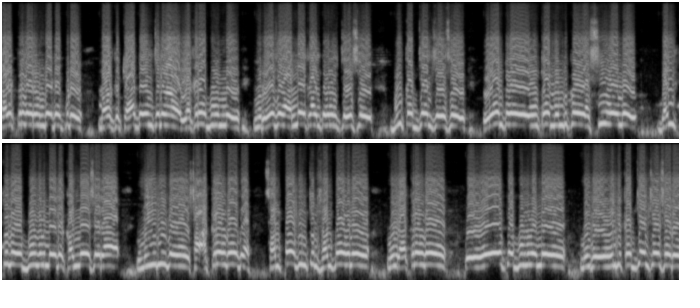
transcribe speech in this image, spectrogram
కలెక్టర్ గారు ఉండేటప్పుడు మాకు కేటాయించిన ఎకరా భూమిని ఈ రోజు అన్నేకాంతలు చేసి భూ కబ్జాలు చేసి ఇలాంటివి ఇంకా ముందుకు ఎస్సీ దళితులు భూముల మీద కన్నేసారా మీరు అక్రమంగా సంపాదించిన సంపాదన మీరు అక్రమంగా ఏదైతే భూములు ఉన్నాయో మీరు ఎన్ని కబ్జాలు చేశారో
